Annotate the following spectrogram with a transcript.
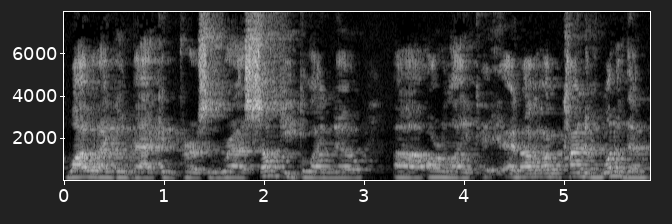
Why would I go back in person? Whereas some people I know uh, are like, and I'm, I'm kind of one of them.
